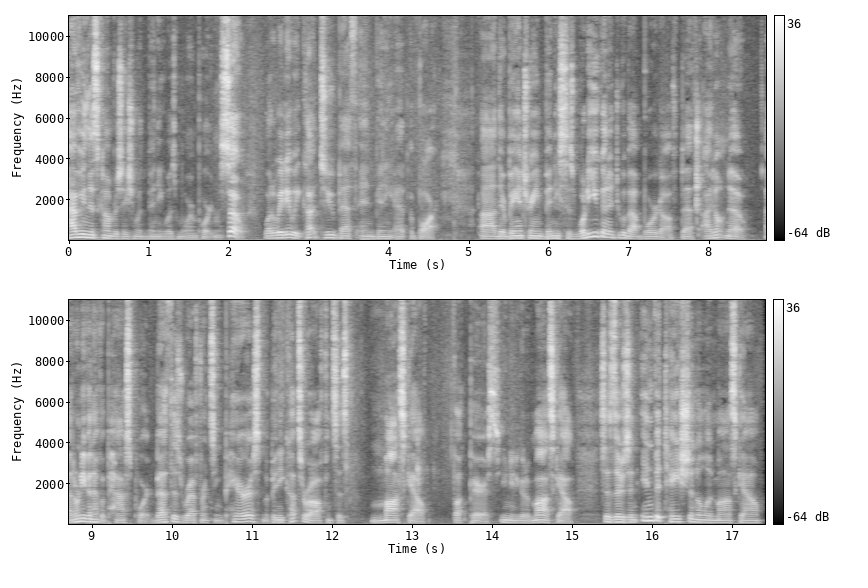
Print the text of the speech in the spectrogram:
Having this conversation with Benny was more important. So, what do we do? We cut to Beth and Benny at a bar. Uh, they're bantering. Benny says, What are you going to do about Borgov? Beth, I don't know. I don't even have a passport. Beth is referencing Paris, but Benny cuts her off and says, Moscow fuck Paris. You need to go to Moscow. Says there's an invitational in Moscow.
